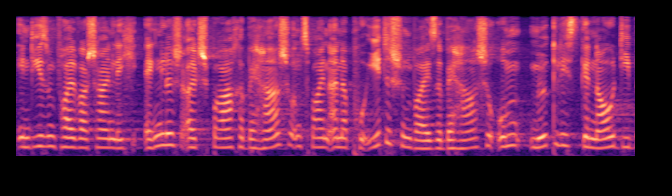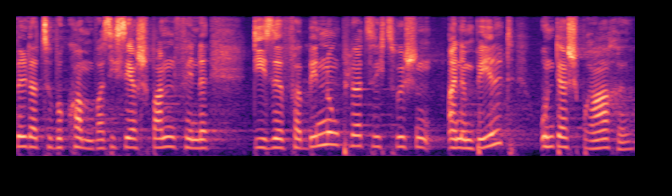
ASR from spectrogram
in diesem Fall wahrscheinlich Englisch als Sprache beherrsche und zwar in einer poetischen Weise beherrsche, um möglichst genau die Bilder zu bekommen. Was ich sehr spannend finde, diese Verbindung plötzlich zwischen einem Bild und der Sprache.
